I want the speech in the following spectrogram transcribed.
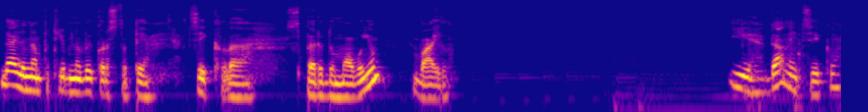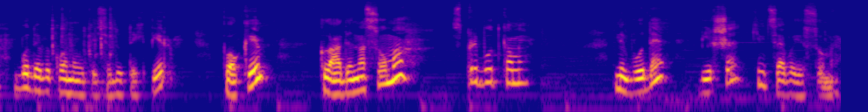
Далі нам потрібно використати цикл з передумовою while. І даний цикл буде виконуватися до тих пір, поки вкладена сума з прибутками не буде більше кінцевої суми.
